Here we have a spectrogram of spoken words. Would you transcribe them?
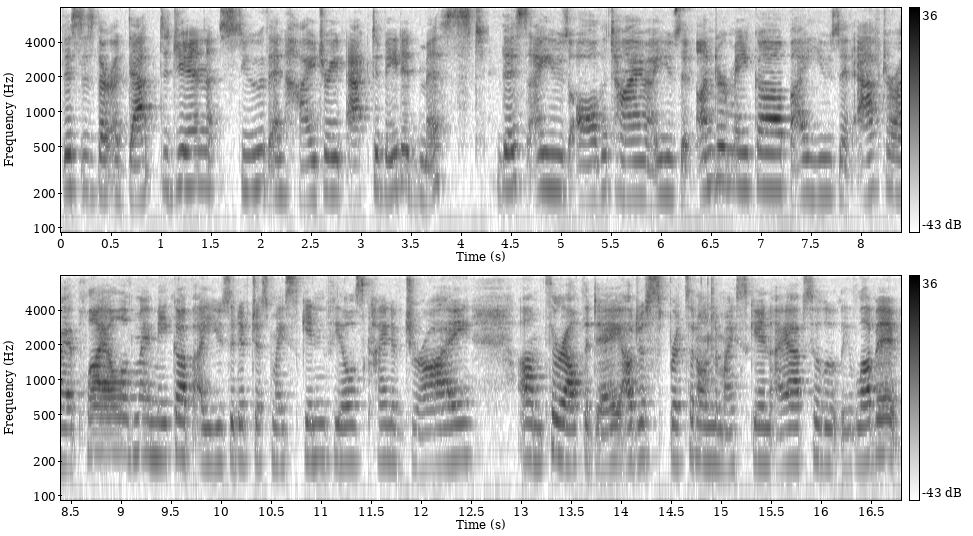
this is their Adaptogen Soothe and Hydrate Activated Mist. This I use all the time. I use it under makeup. I use it after I apply all of my makeup. I use it if just my skin feels kind of dry um, throughout the day. I'll just spritz it onto my skin. I absolutely love it.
